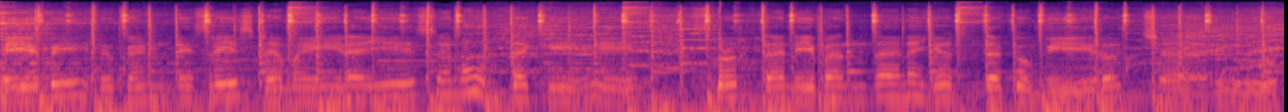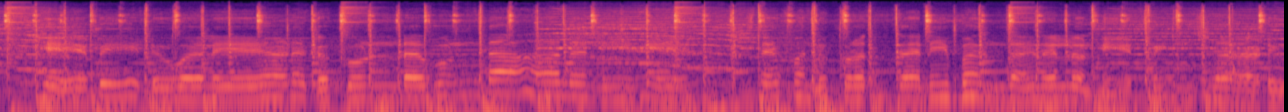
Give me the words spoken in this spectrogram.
హేబేలు కంటే శ్రేష్టమైన యేసునొద్దకే స్పృద్ధ నిబంధన యుద్ధకు మీరొచ్చారు. హేబేలు వలె అడగకుండా ఉండాలని స్టెఫను క్రొత్త నిబంధనలు నేర్పించాడు.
